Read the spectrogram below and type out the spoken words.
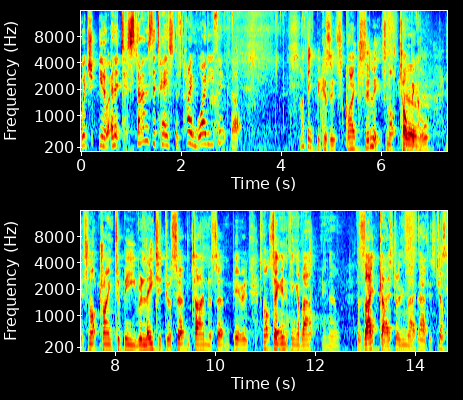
Which, you know, and it stands the test of time. Why do you think that? I think because it's quite silly. It's not topical. It's not trying to be related to a certain time and a certain period. It's not saying anything about, you know, the zeitgeist or anything like that. It's just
